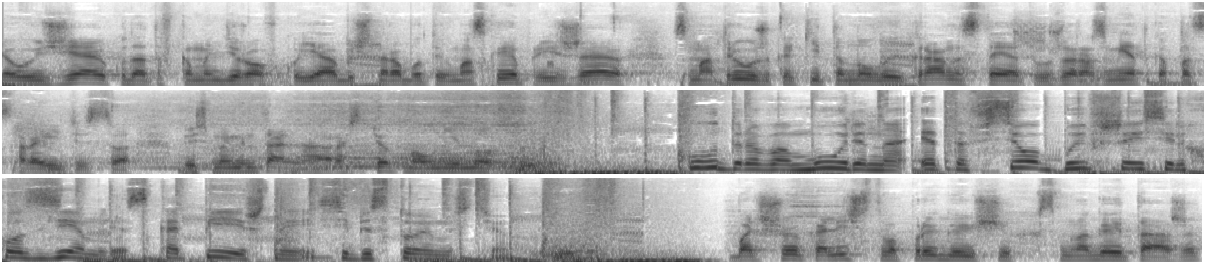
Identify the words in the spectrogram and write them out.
Я уезжаю куда-то в командировку, я обычно работаю в Москве, приезжаю, смотрю, уже какие-то новые экраны стоят, уже разметка под строительство. То есть моментально растет молниеносно. Кудрово, Мурино – это все бывшие сельхозземли с копеечной себестоимостью. Большое количество прыгающих с многоэтажек.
